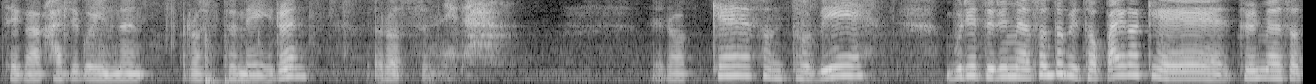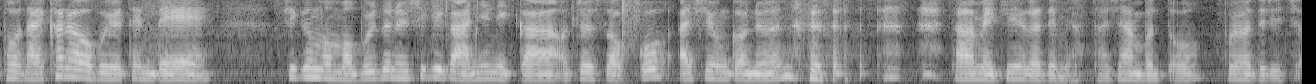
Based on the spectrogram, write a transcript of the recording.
제가 가지고 있는 러스트 네일은 이렇습니다. 이렇게 손톱이 물이 들으면 손톱이 더 빨갛게 들면서 더 날카로워 보일 텐데 지금은 뭐 물드는 시기가 아니니까 어쩔 수 없고 아쉬운 거는 다음에 기회가 되면 다시 한번 또 보여드리죠.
